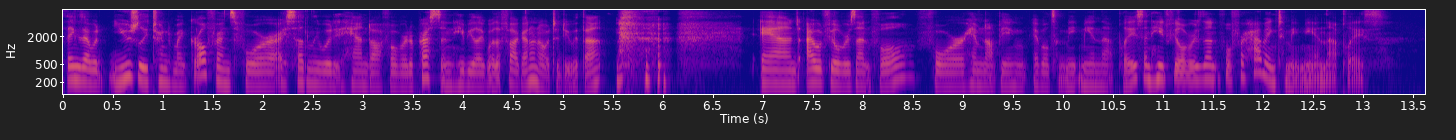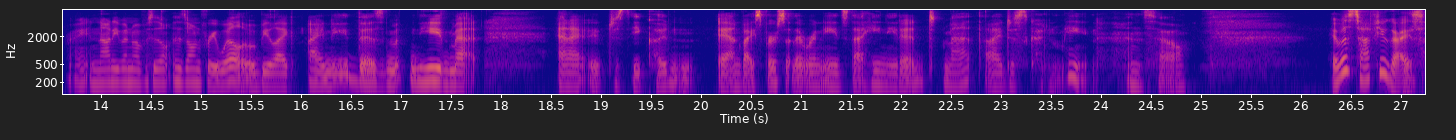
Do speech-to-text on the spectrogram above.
things I would usually turn to my girlfriends for, I suddenly would hand off over to Preston. He'd be like, What the fuck? I don't know what to do with that. And I would feel resentful for him not being able to meet me in that place. And he'd feel resentful for having to meet me in that place. Right. And not even of his own free will. It would be like, I need this need met. And I just, he couldn't. And vice versa. There were needs that he needed met that I just couldn't meet. And so it was tough, you guys.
